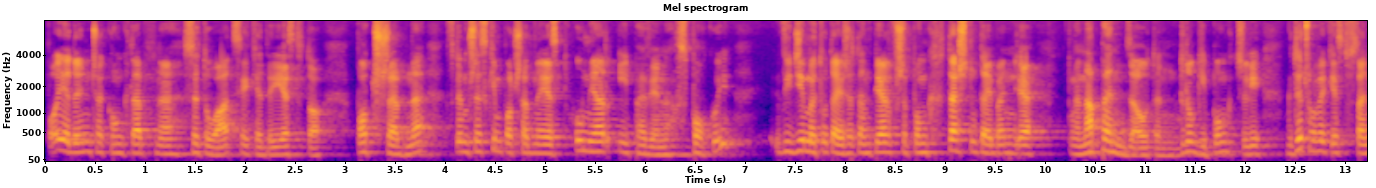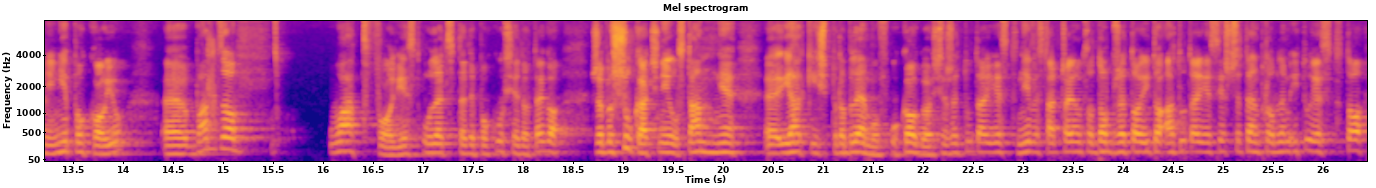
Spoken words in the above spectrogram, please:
pojedyncze, konkretne sytuacje, kiedy jest to potrzebne. W tym wszystkim potrzebny jest umiar i pewien spokój. Widzimy tutaj, że ten pierwszy punkt też tutaj będzie napędzał ten drugi punkt, czyli gdy człowiek jest w stanie niepokoju, e, bardzo łatwo jest ulec wtedy pokusie do tego, żeby szukać nieustannie e, jakichś problemów u kogoś, że tutaj jest niewystarczająco dobrze to i to, a tutaj jest jeszcze ten problem i tu jest to.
